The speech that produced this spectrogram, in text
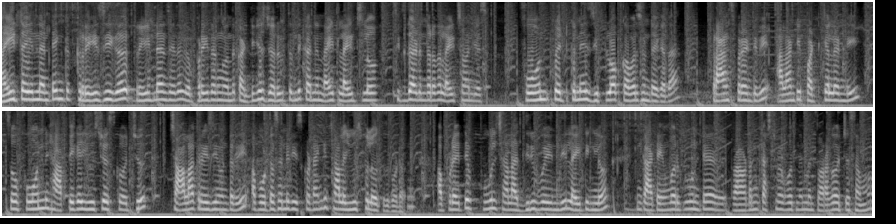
నైట్ అయిందంటే ఇంకా క్రేజీగా ట్రైన్ డ్యాన్స్ అయితే విపరీతంగా ఉంది. కంటిన్యూస్ జరుగుతుంది. కానీ నైట్ లైట్స్లో సిక్స్ దాటిన తర్వాత లైట్స్ ఆన్ చేసి ఫోన్ పెట్టుకునే జిప్ లాక్ కవర్స్ ఉంటాయి కదా ట్రాన్స్పరెంట్వి అలాంటివి పట్టుకెళ్ళండి. సో ఫోన్ని హ్యాపీగా యూజ్ చేసుకోవచ్చు. చాలా క్రేజీ ఉంటుంది. ఆ ఫొటోస్ అన్ని తీసుకోవడానికి చాలా యూస్ఫుల్ అవుతుంది కూడా. అప్పుడైతే పూల్ చాలా అదిరిపోయింది లైటింగ్లో ఇంకా ఆ టైం వరకు ఉంటే రావడానికి కష్టమైపోతుంది. మేము త్వరగా వచ్చేసాము.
